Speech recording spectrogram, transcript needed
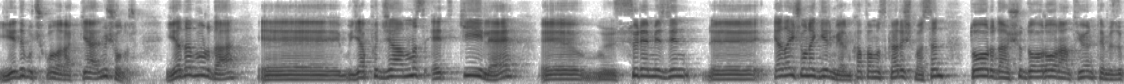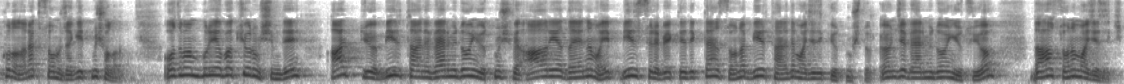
7,5 olarak gelmiş olur. Ya da burada e, yapacağımız etkiyle e, süremizin e, ya da hiç ona girmeyelim kafamız karışmasın. Doğrudan şu doğru orantı yöntemimizi kullanarak sonuca gitmiş olalım. O zaman buraya bakıyorum şimdi. Alp diyor bir tane vermidon yutmuş ve ağrıya dayanamayıp bir süre bekledikten sonra bir tane de macezik yutmuştur. Önce vermidon yutuyor daha sonra macezik.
